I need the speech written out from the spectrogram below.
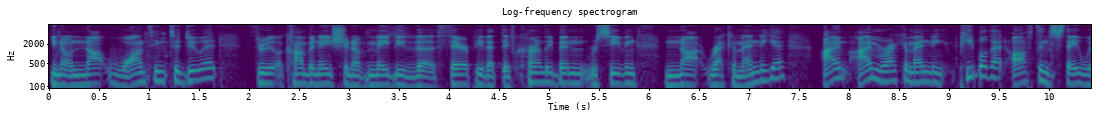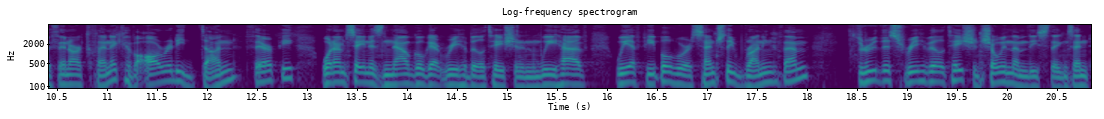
you know, not wanting to do it through a combination of maybe the therapy that they've currently been receiving, not recommending it. I'm I'm recommending people that often stay within our clinic have already done therapy. What I'm saying is now go get rehabilitation, and we have we have people who are essentially running them through this rehabilitation, showing them these things. And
